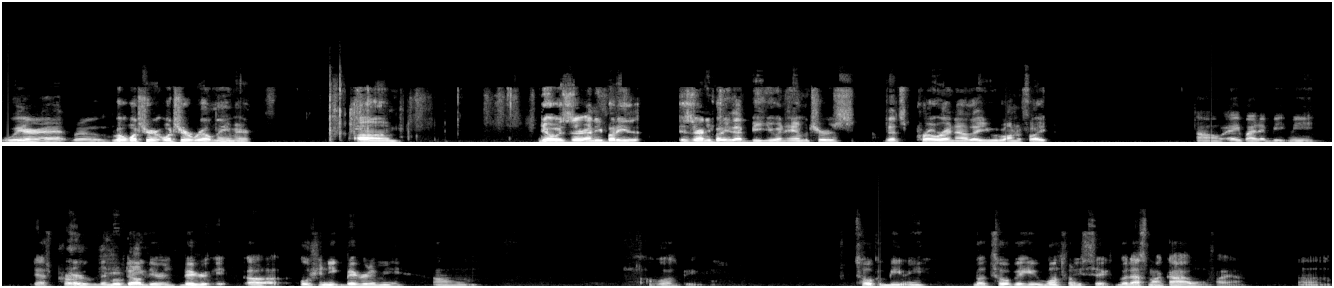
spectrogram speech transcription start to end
Where at, bro? But what's your what's your real name here? Um, yo, is there anybody? Is there anybody that beat you in amateurs that's pro right now that you would want to fight, Oh, everybody that beat me, that's or pro. they moved up? Either is bigger, uh, Oceanique bigger than me. Um, who else beat me? Toka beat me, but Toka he 126. But that's my guy. I won't fight him. Um,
